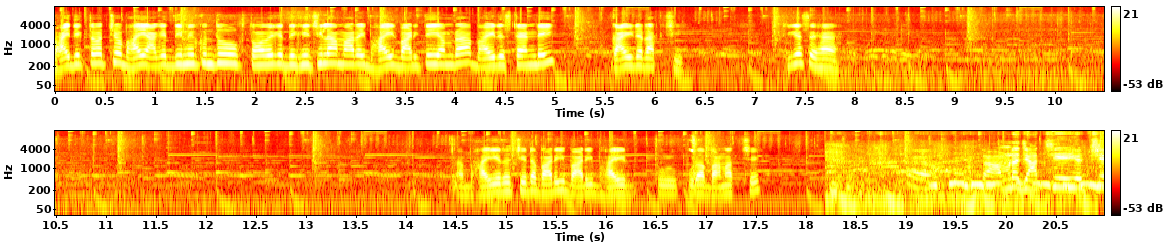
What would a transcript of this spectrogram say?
ভাই দেখতে পাচ্ছ, ভাই আগের দিনে কিন্তু তোমাদেরকে দেখিয়েছিলাম, আর এই ভাইয়ের বাড়িতেই আমরা, ভাইয়ের স্ট্যান্ডেই গাড়িটা রাখছি। ঠিক আছে? হ্যাঁ। আর ভাইয়ের হচ্ছে এটা বাড়ি বাড়ি ভাইয়ের পুরা বানাচ্ছে। তা আমরা যাচ্ছি এই হচ্ছে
